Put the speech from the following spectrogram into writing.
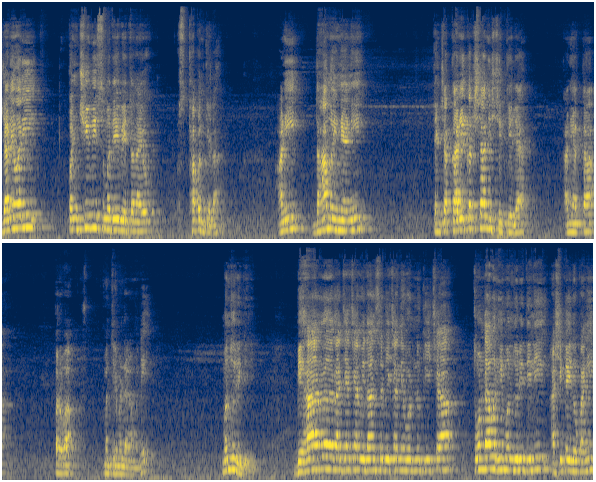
जानेवारी पंचवीसमध्ये वेतन आयोग स्थापन केला. आणि दहा महिन्यांनी त्यांच्या कार्यकक्षा निश्चित केल्या. आणि आता परवा मंत्रिमंडळामध्ये मंजुरी दिली. बिहार राज्याच्या विधानसभेच्या निवडणुकीच्या तोंडावर ही मंजुरी दिली अशी काही लोकांनी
